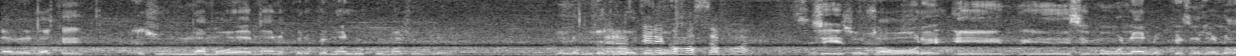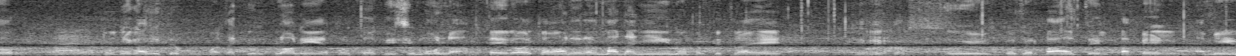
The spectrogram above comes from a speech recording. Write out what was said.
La verdad que es una moda, hermano, pero qué más lucuma es un blond. Yo Pero tiene digo, como sabor. Sí, son sabores y, y disimula lo que es el olor. Claro. Tú llegas y te fumas aquí un clon y de pronto disimula, pero de todas maneras es más dañino porque trae Químicos. uy, conservante, el papel. A mí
